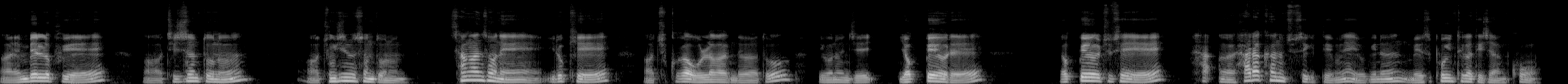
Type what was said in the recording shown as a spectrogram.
어, 엔벨로프의 어, 지지선 또는 어, 중심선 또는 상한선에 이렇게 어, 주가가 올라간다도 이거는 이제 역배열의 역배열 추세에 하, 어, 하락하는 추세이기 때문에 여기는 매수 포인트가 되지 않고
